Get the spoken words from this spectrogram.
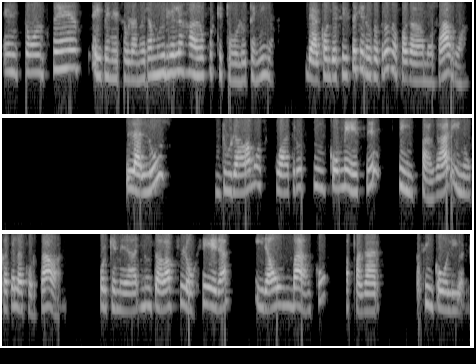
Entonces, el venezolano era muy relajado porque todo lo tenía. Vea, con decirte que nosotros no pagábamos agua. La luz durábamos cuatro o cinco meses sin pagar y nunca te la cortaban, porque me da, nos daba flojera ir a un banco a pagar cinco bolívares.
